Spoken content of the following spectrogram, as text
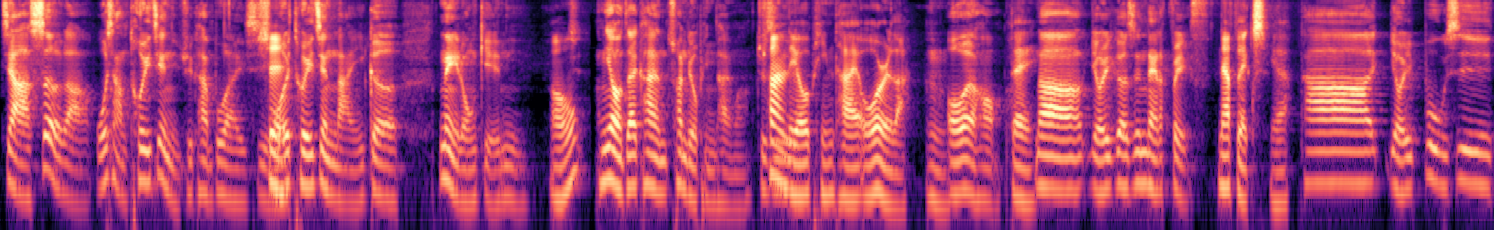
假设啦，我想推荐你去看布莱希，我会推荐哪一个内容给你？哦，你有在看串流平台吗？就是、串流平台偶尔啦，嗯，偶尔哈。对，那有一个是 Netflix，Netflix，yeah，它有一部是《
